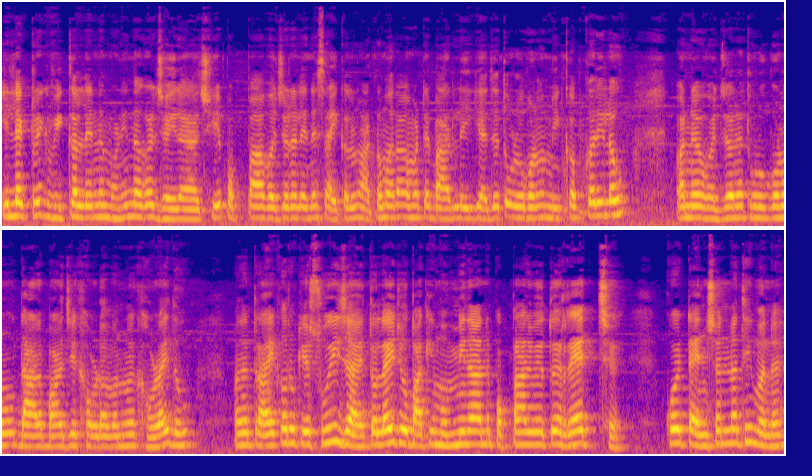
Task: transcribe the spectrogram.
ઇલેક્ટ્રિક વ્હીકલ લઈને મણિનગર જઈ રહ્યા છીએ. પપ્પા વજને લઈને સાયકલનો આટો મારવા માટે બહાર લઈ ગયા છે. થોડો ઘણો મેકઅપ કરી લઉં અને વજને થોડું ઘણું દાળ બાળ જે ખવડાવવાનું એ ખવડાવી દઉં અને ટ્રાય કરું કે સૂઈ જાય તો લઈ જાઉં. બાકી મમ્મીના અને પપ્પાના જોઈએ તો એ રહે છે. કોઈ ટેન્શન નથી મને.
